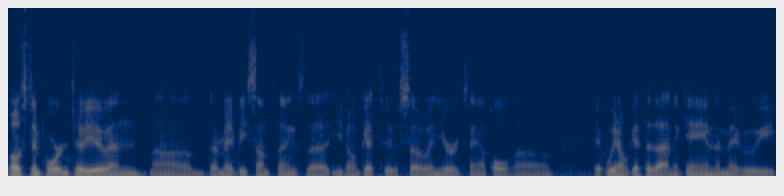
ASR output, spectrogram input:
most important to you, and uh, there may be some things that you don't get to. So in your example, um, if we don't get to that in the game, then maybe we,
